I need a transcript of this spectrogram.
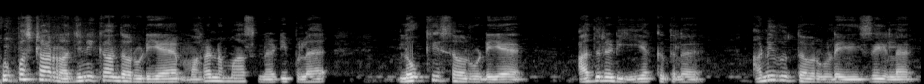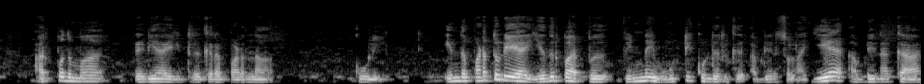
சூப்பர் ஸ்டார் ரஜினிகாந்த் அவருடைய மரண மாஸ் நடிப்புல லோகேஷ் அவருடைய அதிரடி இயக்கத்துல அனிருத் அவர்களுடைய இசையில அற்புதமா ரெடி ஆகிட்டு இருக்கிற படம் தான் கூலி. இந்த படத்துடைய எதிர்பார்ப்பு விண்ணை முட்டி கொண்டு இருக்கு அப்படின்னு சொல்லலாம். ஏன் அப்படின்னாக்கா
